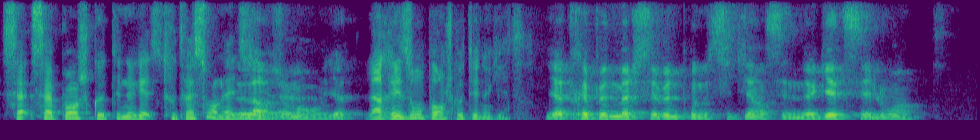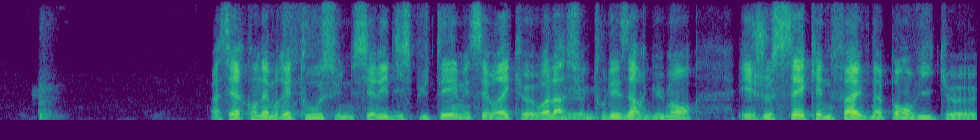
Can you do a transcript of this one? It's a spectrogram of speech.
Ça, ça, penche côté Nuggets. De toute façon, on a dit. Largement. A... La raison penche côté Nuggets. Il y a très peu de match 7 pronostiqués. Hein. C'est Nuggets, c'est loin. Ah, c'est-à-dire qu'on aimerait tous une série disputée, mais c'est vrai que voilà, sur tous les arguments, et je sais qu'N5 n'a pas envie que,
